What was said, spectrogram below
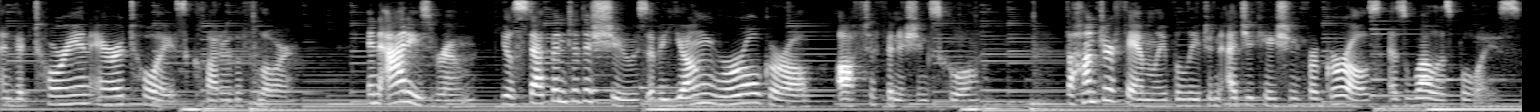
and Victorian era toys clutter the floor. In Addie's room, you'll step into the shoes of a young rural girl off to finishing school. The Hunter family believed in education for girls as well as boys.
